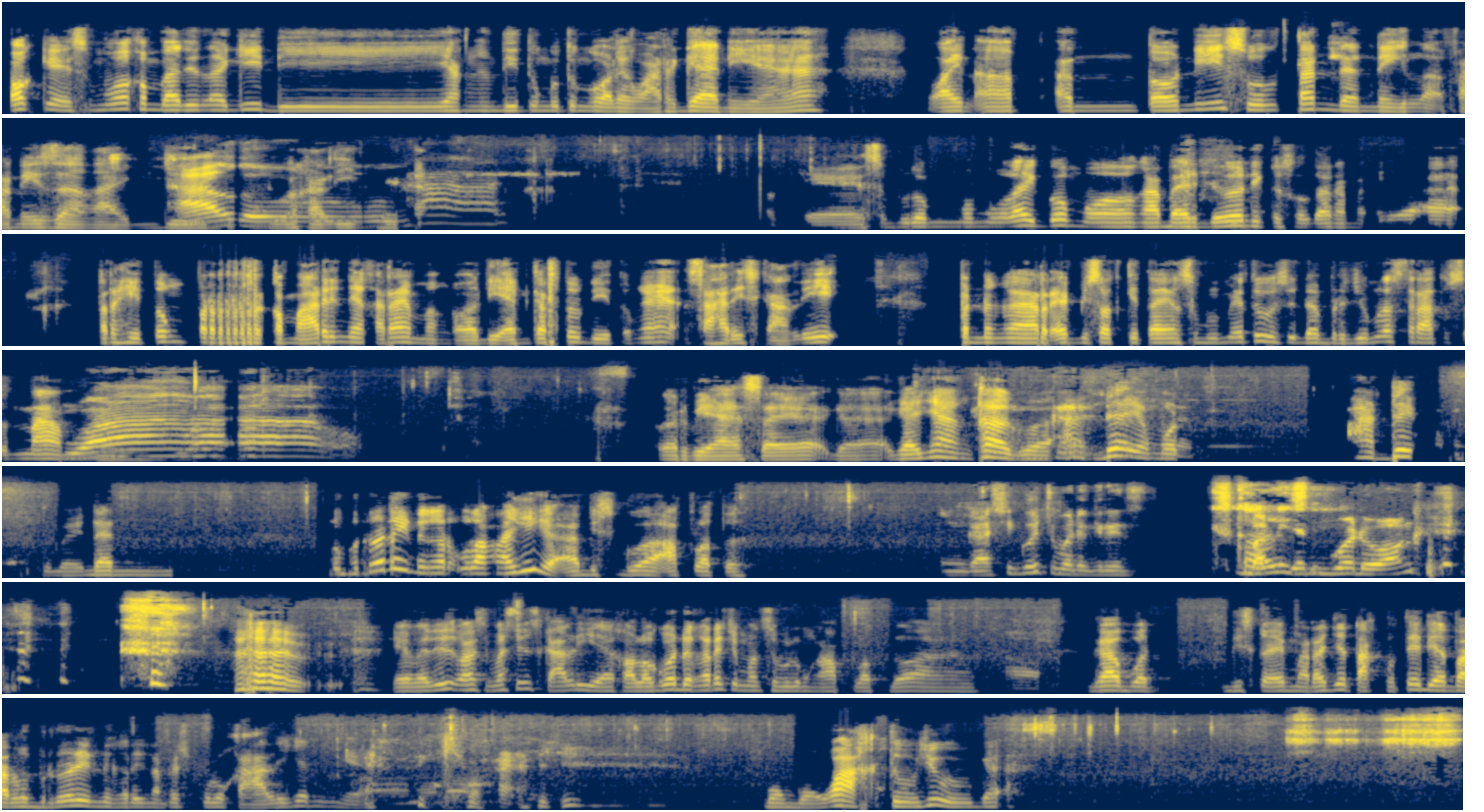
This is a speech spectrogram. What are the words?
Oke, semua kembali lagi di yang ditunggu-tunggu oleh warga nih ya. Line up Anthony, Sultan, dan Neila Vanessa lagi. Halo. Dua kalinya. Oke, sebelum memulai gue mau ngabarin dulu nih ke Sultan sama Neila. Terhitung per kemarin ya, karena emang kalau di Anchor tuh dihitungnya sehari sekali. Pendengar episode kita yang sebelumnya tuh sudah berjumlah 106. Wow. Luar biasa ya. Gak, gak nyangka gue. Ada yang mau ada yang dan lu berdua ada yang denger ulang lagi gak abis gue upload tuh? Enggak sih, gue cuma dengerin Sekali sih. gue doang. ya berarti masing-masing sekali ya. Kalau gue dengernya cuma sebelum ngupload doang. Oh. Gak buat disclaimer aja takutnya di antara lu berdua dengerin sampai 10 kali kan ya. Gimana? Buang-buang waktu juga.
